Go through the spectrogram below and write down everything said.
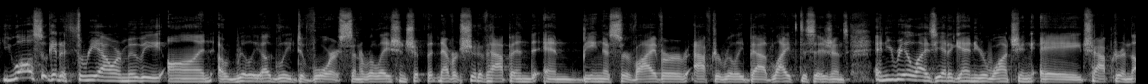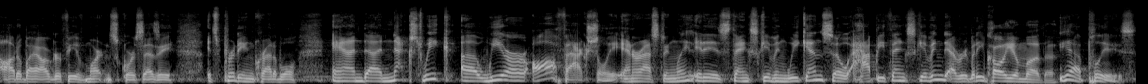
You also get a three hour movie on a really ugly divorce and a relationship that never should have happened and being a survivor after really bad life decisions. And you realize yet again you're watching a chapter in the autobiography of Martin Scorsese. It's pretty incredible. And uh, next week, uh, we are off, actually, interestingly. It is Thanksgiving weekend, so happy Thanksgiving to everybody. Call your mother. Yeah, please.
